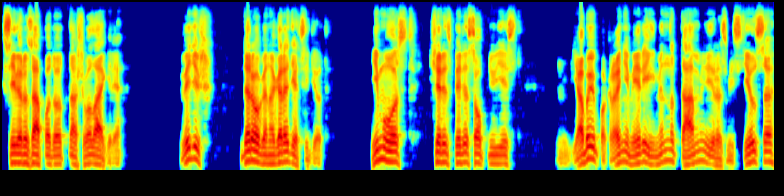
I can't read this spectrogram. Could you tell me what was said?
к северо-западу от нашего лагеря. Видишь, дорога на городец идет. И мост через Пересопню есть. Я бы, по крайней мере, именно там и разместился.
